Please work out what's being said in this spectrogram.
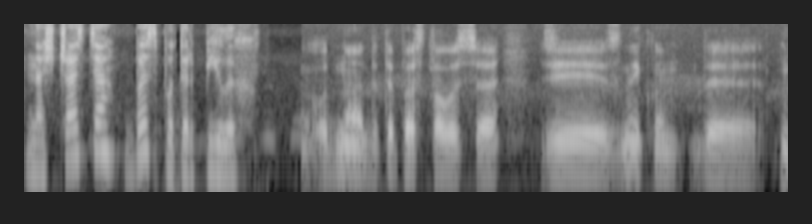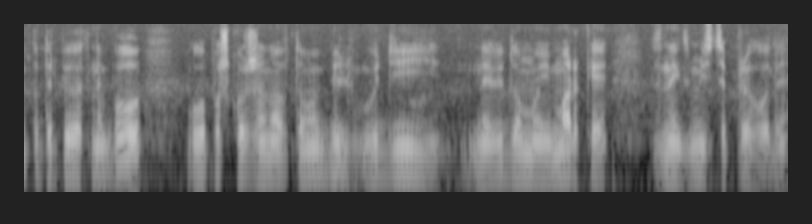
На щастя, без потерпілих. Одне ДТП сталося зі зниклим, де ну, потерпілих не було. Було пошкоджено автомобіль, водій невідомої марки зник з місця пригоди.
